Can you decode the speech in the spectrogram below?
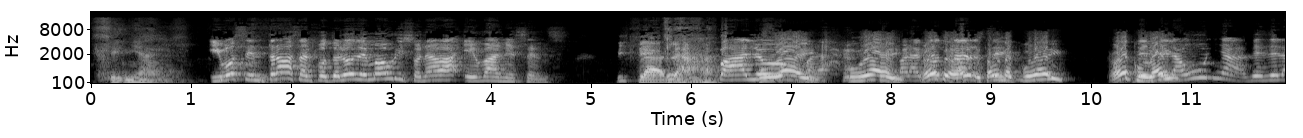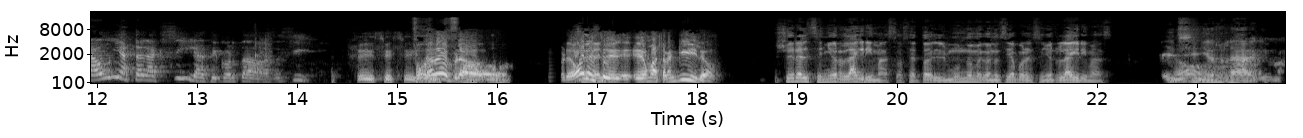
Genial. Y vos entrabas al Fotolog de Mauro y sonaba Evanescence. ¿Viste? Claro. Claro. Palo. Kudai, para- Kudai. para ¿Verdad? cortarse. ¿Esta banda Kudai? ¿Verdad Desde Kudai? la uña, desde la uña hasta la axila te cortabas, así. Sí, sí, sí. Por No, no, pero, favor. pero Valen era más tranquilo. yo era el señor Lágrimas, o sea, todo el mundo me conocía por el señor Lágrimas. El No. señor Lágrimas,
